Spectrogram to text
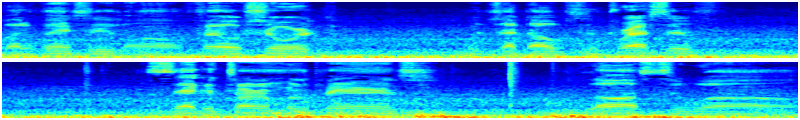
but eventually um, fell short, which I thought was impressive. Second tournament appearance, lost to um,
